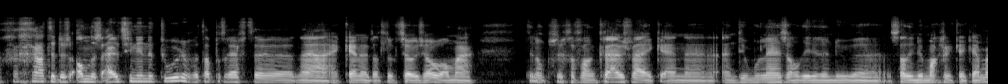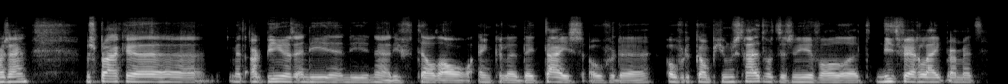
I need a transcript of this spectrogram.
gaat er dus anders uitzien in de Tour. Wat dat betreft, nou ja, herkennen dat lukt sowieso al, maar ten opzichte van Kruiswijk en, uh, en Dumoulin zal die er nu, zal die nu makkelijk herkenbaar zijn. We spraken uh, met Art Bieres en die, die, nou die vertelde al enkele details over de, over de kampioenstrijd. Wordt dus in ieder geval uh, niet vergelijkbaar met,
